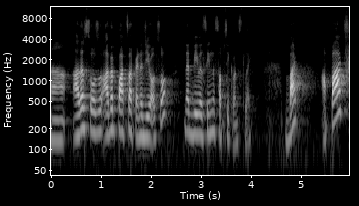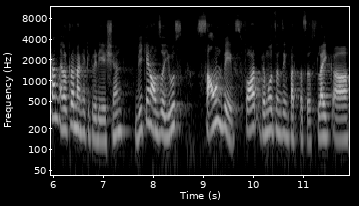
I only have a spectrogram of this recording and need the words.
uh, other sources other parts of energy also that we will see in the subsequent slide. But apart from electromagnetic radiation we can also use sound waves for remote sensing purposes. Like uh,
